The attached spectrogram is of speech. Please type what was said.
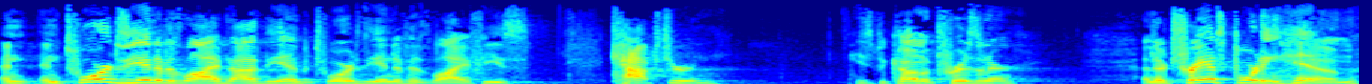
And, and towards the end of his life, not at the end, but towards the end of his life, he's captured, he's become a prisoner, and they're transporting him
